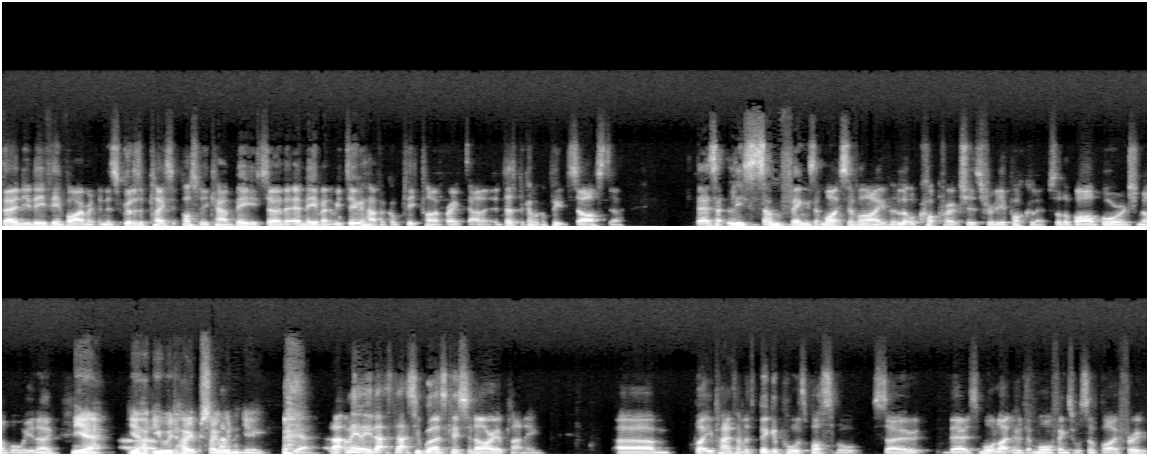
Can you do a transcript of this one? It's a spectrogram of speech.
then you leave the environment in as good as a place it possibly can be. So that in the event we do have a complete climate breakdown, it does become a complete disaster. There's at least some things that might survive, the little cockroaches through the apocalypse or the boar in Chernobyl, you know? Yeah. You, you Um, would hope so, wouldn't you? yeah, that- I mean that's that's your worst case scenario planning. Um, but you plan to have as big a pool as possible, so there's more likelihood that more things will survive through.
